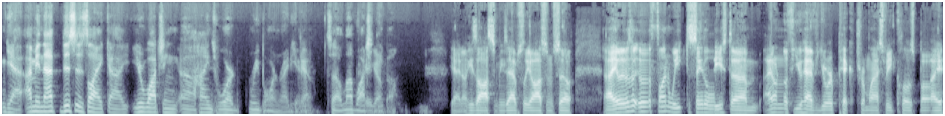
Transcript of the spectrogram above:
Yeah, I mean that this is like uh you're watching uh Hines Ward reborn right here. Yeah. So love watching Deebo. Yeah, no, he's awesome. He's absolutely awesome. So uh, it, was, it was a fun week to say the least. Um, I don't know if you have your pick from last week close by.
